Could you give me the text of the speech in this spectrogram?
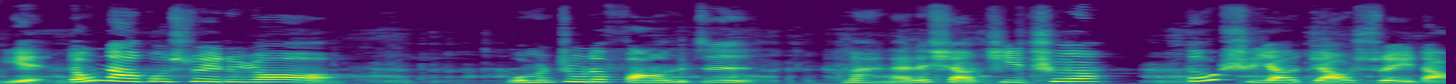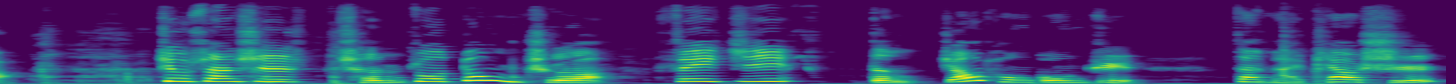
也都纳过税的哟。我们住的房子、买来的小汽车都是要交税的。就算是乘坐动车、飞机等交通工具，在买票时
